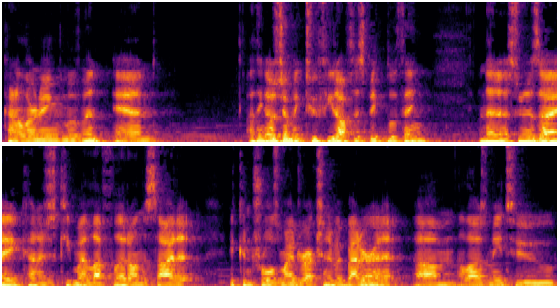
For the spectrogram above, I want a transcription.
kind of learning the movement and I think I was jumping two feet off this big blue thing and then as soon as I kind of just keep my left foot on the side, it, it controls my direction a bit better and it um, allows me to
